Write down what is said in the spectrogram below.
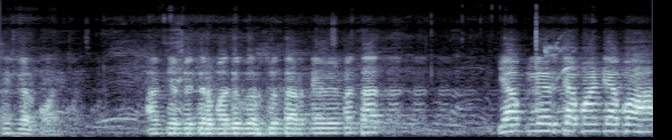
सिंगल पॉइंट आमचे मित्र मधुकर सुतार नेहमी म्हणतात या प्लेअरच्या मांड्या पहा.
